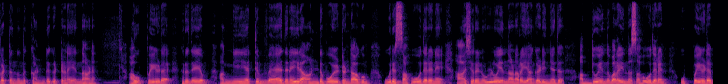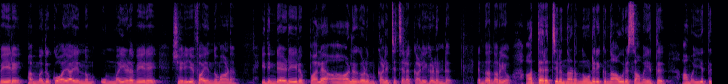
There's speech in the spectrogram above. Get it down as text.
പെട്ടെന്നൊന്ന് കണ്ടു കിട്ടണേ എന്നാണ്. ആ ഉപ്പയുടെ ഹൃദയം അങ്ങേയറ്റം വേദനയിൽ പോയിട്ടുണ്ടാകും. ഒരു സഹോദരനെ ഹാഷിറിനുള്ളൂ എന്നാണ് അറിയാൻ കഴിഞ്ഞത്. അബ്ദു എന്ന് പറയുന്ന സഹോദരൻ ഉപ്പയുടെ പേര് അഹമ്മദ് കോയ എന്നും ഉമ്മയുടെ പേര് ഷെരീഫ എന്നുമാണ്. ഇതിന്റെ ഇടയിൽ പല ആളുകളും കളിച്ച ചില കളികളുണ്ട്. എന്താണെന്നറിയോ ആ തെരച്ചിൽ നടന്നുകൊണ്ടിരിക്കുന്ന ആ ഒരു സമയത്ത് ആ മയ്യത്ത്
